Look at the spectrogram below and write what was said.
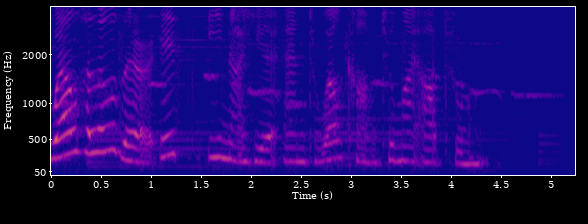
Well, hello there, it's Ina here and welcome to my art room.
